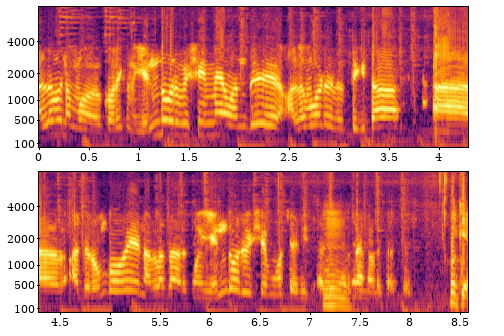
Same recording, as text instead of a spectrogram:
அளவு நம்ம குறைக்கணும். எந்த ஒரு விஷயமே வந்து அளவோட நிறுத்திக்கிட்டா அது ரொம்பவே நல்லதா இருக்கும். எந்த ஒரு விஷயமும் சரி. என்னோட கருத்து. ஓகே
